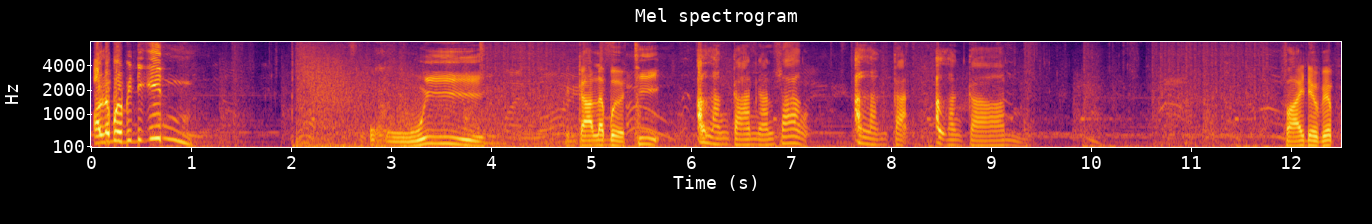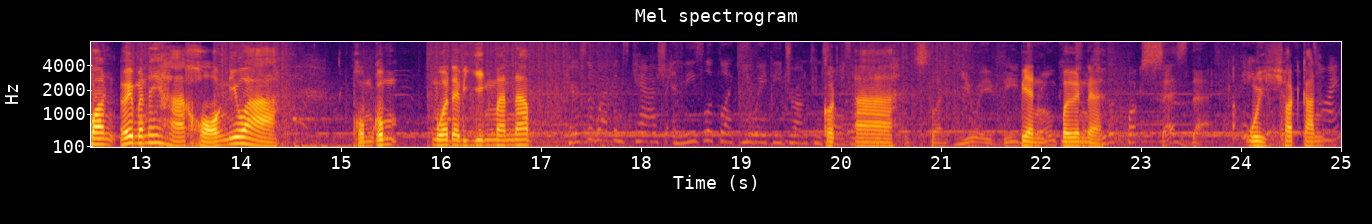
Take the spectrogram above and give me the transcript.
เอาระเบิดไปดินโอ้โหเป็นการระเบิดที่อลังการงานสร้างอลังการอลังการ ไฟเดอะเวปอนเฮ้ย มันให้หาของนี่หว่า ผมก็มัวแต่ไปยิงมันนะครับ Here's the weapons cache, and these look like UAV drone กด controls. R It's like UAV เปลี่ยน drone ปืน controls. น่ะ Who the fuck says that? Okay, อุ้ยช็อตกัน time.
